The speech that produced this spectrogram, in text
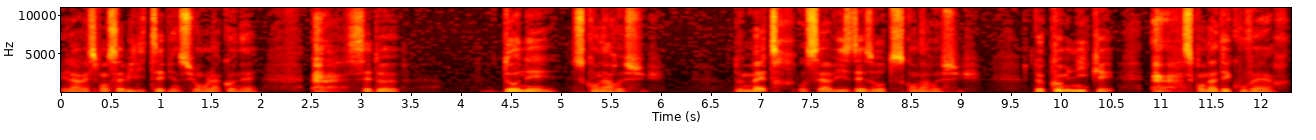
Et la responsabilité, bien sûr, on la connaît, c'est de donner ce qu'on a reçu de mettre au service des autres ce qu'on a reçu, de communiquer ce qu'on a découvert,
